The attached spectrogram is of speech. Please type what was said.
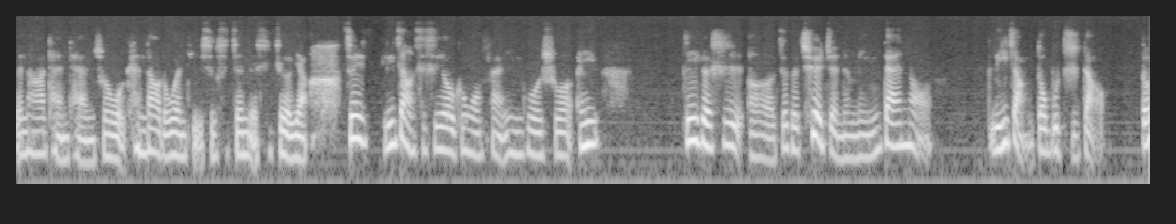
跟他谈谈，说我看到的问题是不是真的是这样？所以里长其实也有跟我反映过，说，哎，第一个是呃，这个确诊的名单哦，里长都不知道，都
